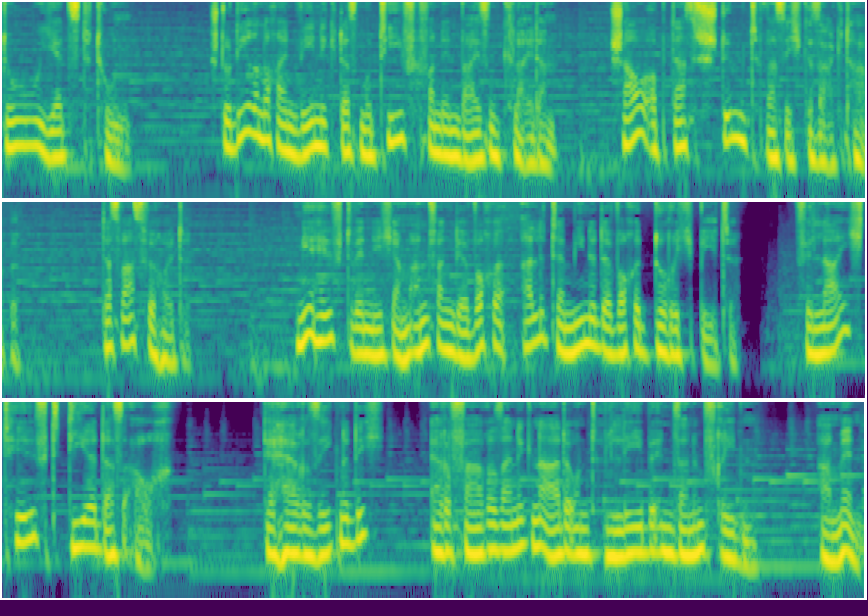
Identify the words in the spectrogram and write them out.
du jetzt tun? Studiere noch ein wenig das Motiv von den weißen Kleidern. Schau, ob das stimmt, was ich gesagt habe. Das war's für heute. Mir hilft, wenn ich am Anfang der Woche alle Termine der Woche durchbete. Vielleicht hilft dir das auch. Der Herr segne dich, erfahre seine Gnade und lebe in seinem Frieden. Amen.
